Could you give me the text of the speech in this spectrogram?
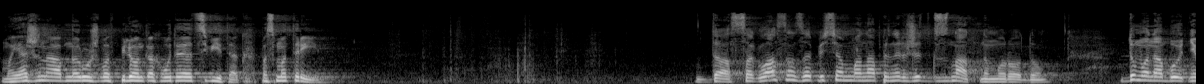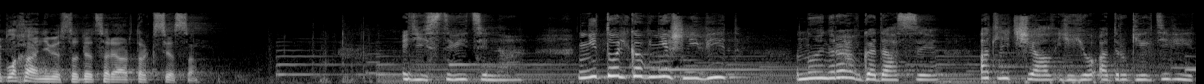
моя жена обнаружила в пеленках вот этот свиток. Посмотри. Да, согласно записям, она принадлежит к знатному роду. Думаю, она будет неплохая невеста для царя Артарксеса. Действительно, не только внешний вид, но и нрав Гадасы отличал ее от других девиц.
